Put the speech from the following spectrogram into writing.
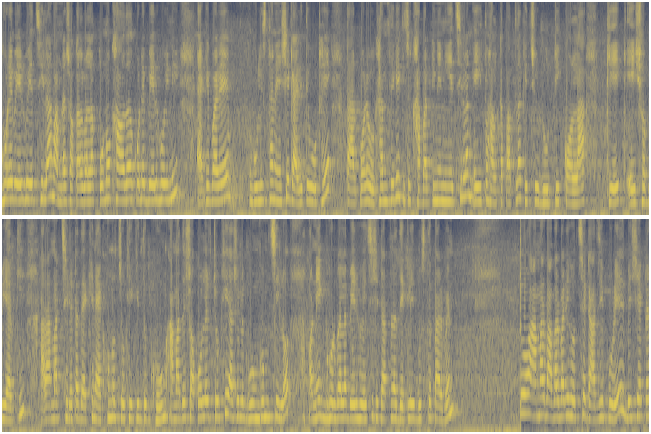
ভোরে বের হয়েছিলাম, আমরা সকালবেলা কোনো খাওয়া দাওয়া করে বের হইনি। একেবারে গুলিস্থান এসে গাড়িতে উঠে তারপরে ওখান থেকে কিছু খাবার কিনে নিয়েছিলাম। এই তো হালকা পাতলা কিছু রুটি, কলা, কেক, এইসবই আর কি। আর আমার ছেলেটা দেখেন এখনও চোখে কিন্তু ঘুম। আমাদের সকলের চোখেই আসলে ঘুম ঘুম ছিল। অনেক ভোরবেলা বের হয়েছি, সেটা আপনারা দেখলেই বুঝতে পারবেন। তো আমার বাবার বাড়ি হচ্ছে গাজীপুরে। বেশি একটা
